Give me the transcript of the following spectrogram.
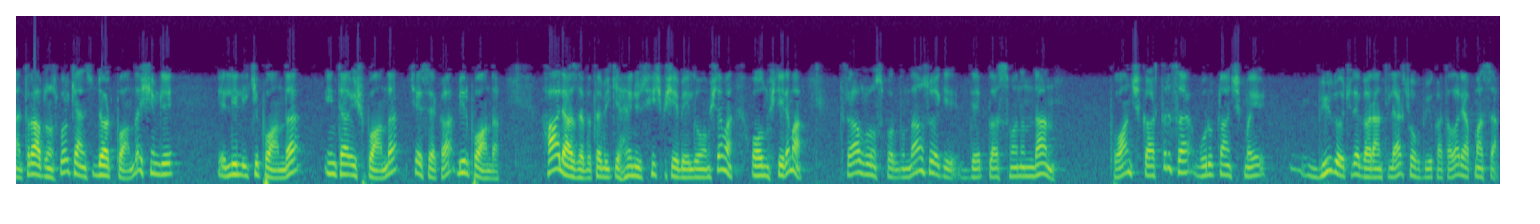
Yani Trabzonspor kendisi 4 puanda. Şimdi e, Lille 2 puanda. Inter 3 puanda. CSK 1 puanda. Hala hazırda tabii ki henüz hiçbir şey belli olmamıştı ama olmuş değil ama Trabzonspor bundan sonraki deplasmanından puan çıkartırsa gruptan çıkmayı büyük ölçüde garantiler, çok büyük hatalar yapmazsa.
